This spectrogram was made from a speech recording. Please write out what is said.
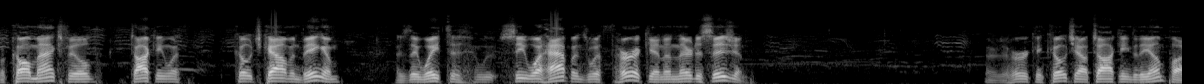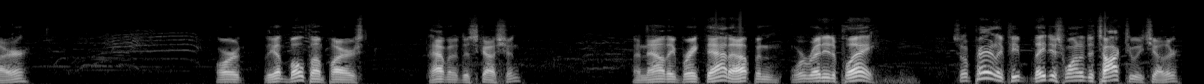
McCall Maxfield talking with Coach Calvin Bingham as they wait to see what happens with Hurricane and their decision. There's a Hurricane coach out talking to the umpire, or the both umpires having a discussion. And now they break that up, and we're ready to play. So apparently, people they just wanted to talk to each other,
